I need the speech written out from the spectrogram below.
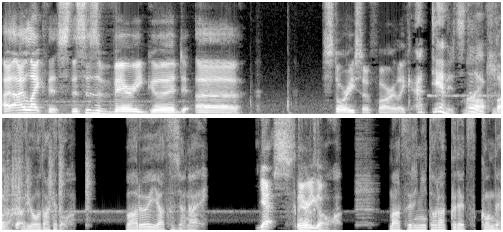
I, I like this. This is a very good uh story so far. Like, god damn it, it's still マ all イキーは fucked up. 不良だけど悪いやつじゃない Yes, 少 there な you くと go. も祭りにトラックで突っ込んで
